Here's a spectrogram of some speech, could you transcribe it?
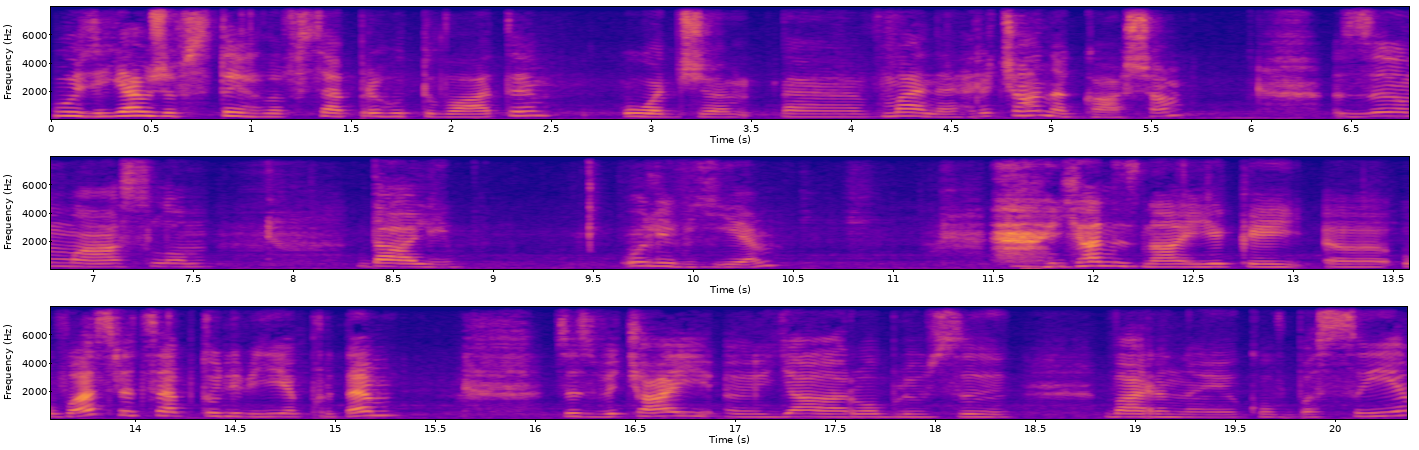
Друзі, я вже встигла все приготувати. Отже, е, в мене гречана каша з маслом. Далі олів'є. Я не знаю, який е, у вас рецепт олів'є, проте зазвичай е, я роблю з вареної ковбаси,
